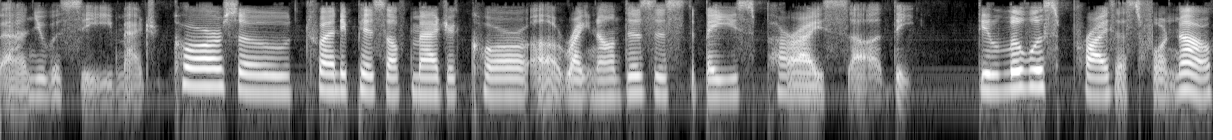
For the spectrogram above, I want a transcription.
and you will see magic core. So 20 pieces of magic core uh, right now. This is the base price uh, the the lowest price as for now.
